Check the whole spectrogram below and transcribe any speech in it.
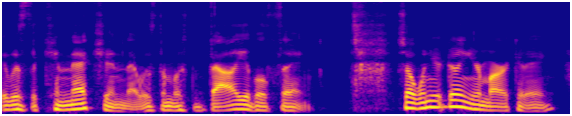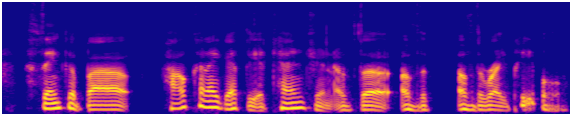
It was the connection that was the most valuable thing. So when you're doing your marketing, think about how can I get the attention of the of the of the right people.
